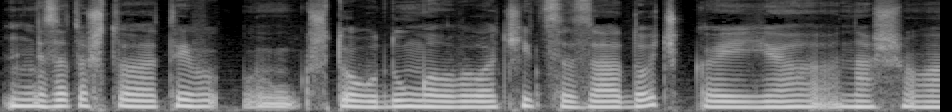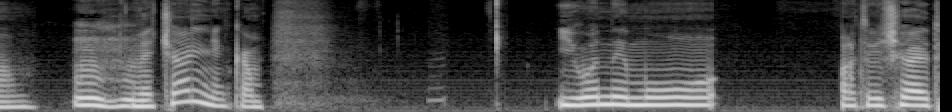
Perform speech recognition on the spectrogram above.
за то, что ты что удумал волочиться за дочкой э, нашего mm-hmm. начальника, и он ему отвечает,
